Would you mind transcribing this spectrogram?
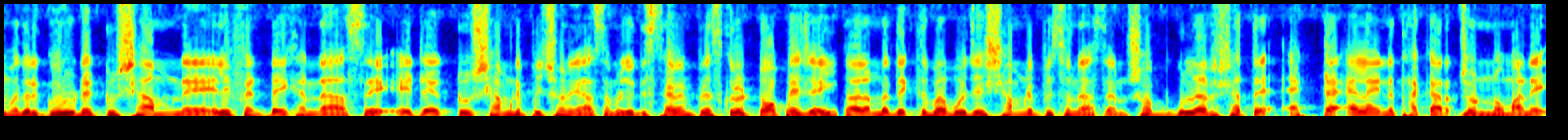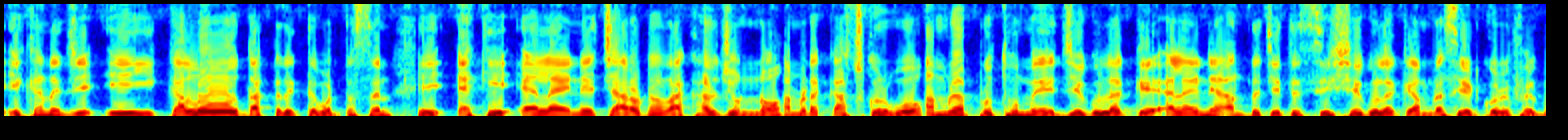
আমাদের গরুটা একটু সামনে এলিফ্যান্টটা এখানে আছে, এটা একটু সামনে পিছনে আছে। আমরা যদি সেভেন প্রেস করে টপে যাই, তাহলে আমরা দেখতে পাবো যে সামনে পিছনে আছে। এবং সবগুলোর সাথে একটা অ্যালাইনে থাকার জন্য মানে এখানে যে এই কালো দাগটা দেখতে পারতেছেন, এই একই অ্যালাইনে চারোটা রাখার জন্য আমরা কাজ করব। আমরা প্রথমে যেগুলাকে অ্যালাইনে আনতে চাইতেছি, সেগুলাকে আমরা সিলেক্ট করে ফেলব।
